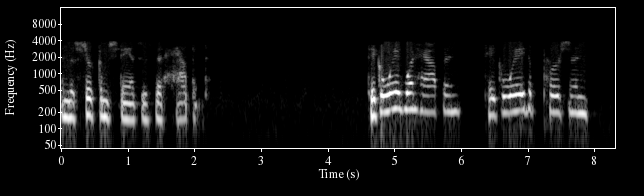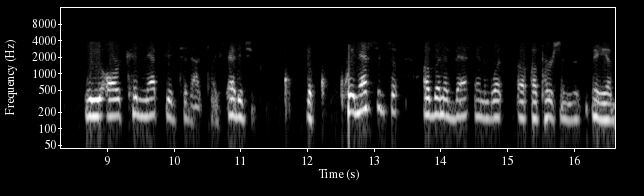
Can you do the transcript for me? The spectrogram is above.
and the circumstances that happened. Take away what happened, take away the person, we are connected to that place. And it's the quintessence of, of an event and what a, a person may have,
